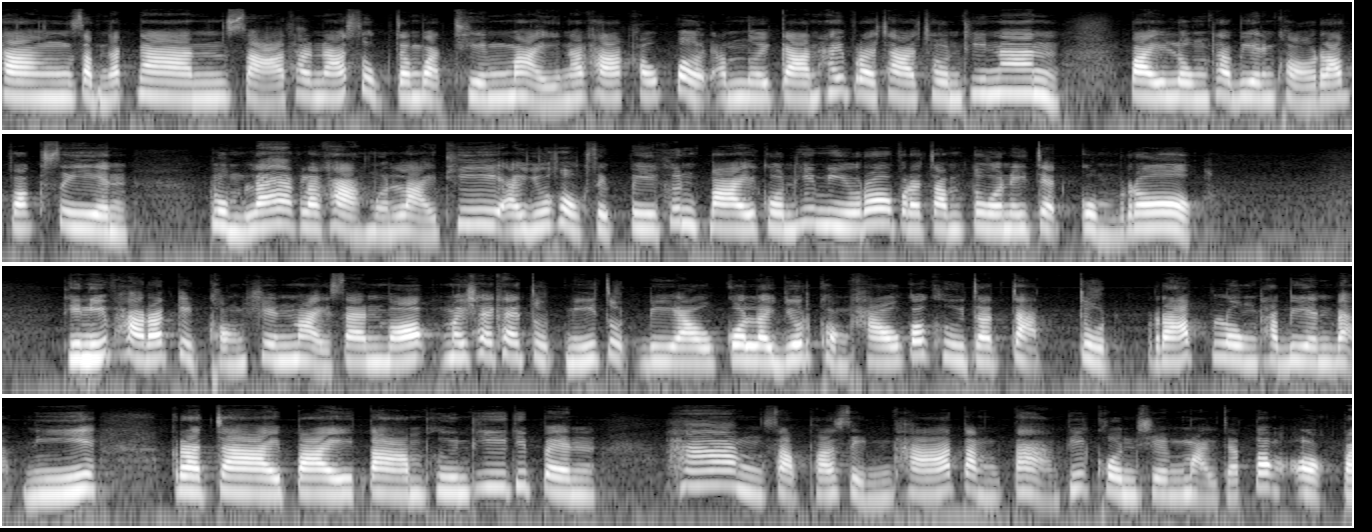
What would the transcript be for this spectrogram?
ทางสำนักงานสาธารณสุขจังหวัดเชียงใหม่นะคะ เขาเปิดอำนวยการให้ประชาชนที่นั่น ไปลงทะเบียนขอรับวัคซีน กลุ่มแรกละค่ะ เหมือนหลายที่อายุ 60 ปีขึ้นไป คนที่มีโรคประจำตัวใน 7 กลุ่มโรค ทีนี้ภารกิจของเชียงใหม่แซนบ็อกไม่ใช่แค่จุดนี้จุดเดียว กลยุทธ์ของเขาก็คือจะจัดจุดรับลงทะเบียนแบบนี้ กระจายไปตามพื้นที่ที่เป็นห้างสรรพสินค้าต่างๆ ที่คนเชียงใหม่จะต้องออกไป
